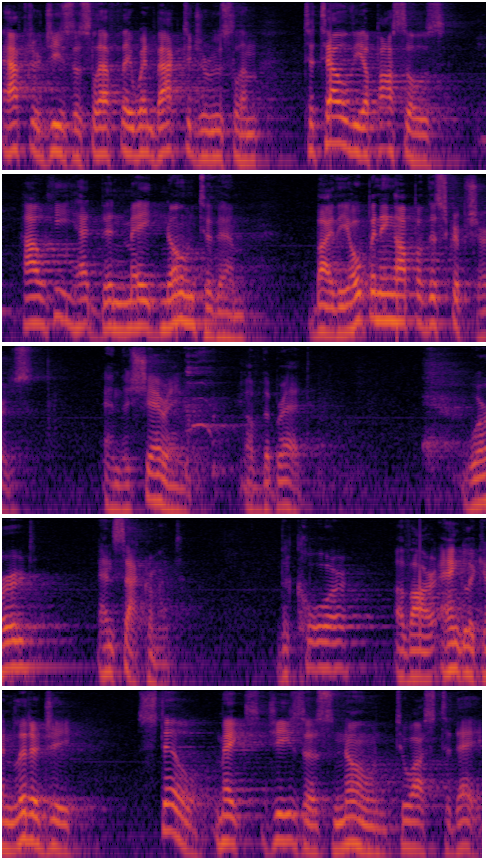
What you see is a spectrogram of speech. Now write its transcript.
After Jesus left, they went back to Jerusalem to tell the apostles how he had been made known to them by the opening up of the scriptures and the sharing of the bread. Word and sacrament, the core of our Anglican liturgy, still makes Jesus known to us today.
